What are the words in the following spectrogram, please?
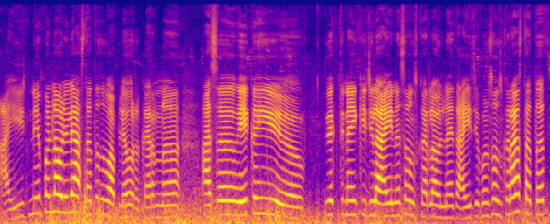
आईने पण लावलेले असतातच व आपल्यावर. कारण असं एकही व्यक्ती नाही की जिला आईनं संस्कार लावले नाहीत. आईचे पण संस्कार असतातच.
